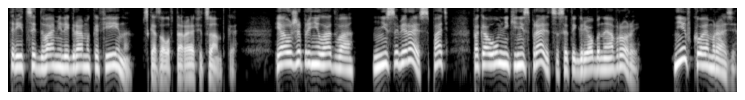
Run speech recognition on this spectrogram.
«Тридцать два миллиграмма кофеина», — сказала вторая официантка. «Я уже приняла два. Не собираюсь спать, пока умники не справятся с этой грёбаной Авророй. Ни в коем разе.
